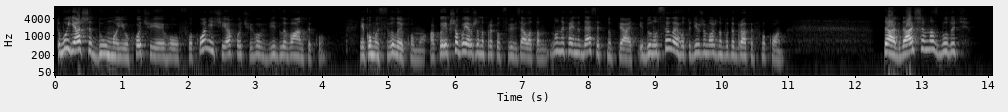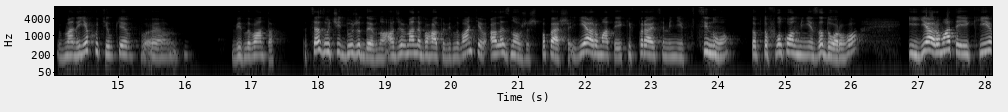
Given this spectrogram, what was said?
Тому я ще думаю, хочу я його в флаконі, чи я хочу його від Левантику, якомусь великому. А якщо б я вже, наприклад, собі взяла там, ну нехай не 10, ну 5, і доносила його, тоді вже можна буде брати флакон. Так, далі в нас будуть. В мене є хотілки в, е, відлевантах. Це звучить дуже дивно, адже в мене багато від Левантів, але знову ж, по-перше, є аромати, які впираються мені в ціну, тобто флакон мені задорого. І є аромати, які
